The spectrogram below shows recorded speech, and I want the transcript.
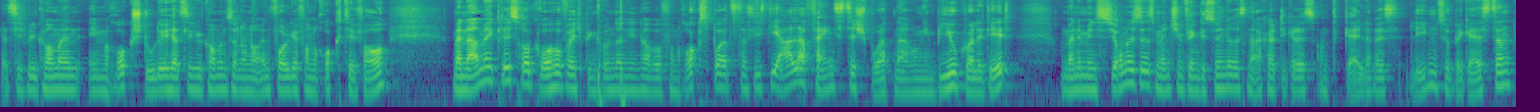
herzlich willkommen im Rockstudio, herzlich willkommen zu einer neuen Folge von Rock TV. Mein Name ist Chris Rock Rohofer, ich bin Gründer und Inhaber von Rocksports. Das ist die allerfeinste Sportnahrung in Bioqualität. Und meine Mission ist es, Menschen für ein gesünderes, nachhaltigeres und geileres Leben zu begeistern. Und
